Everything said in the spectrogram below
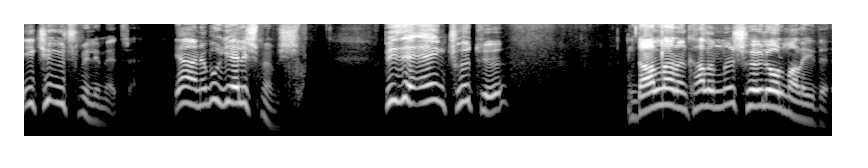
2-3 milimetre. Yani bu gelişmemiş. Bize en kötü dalların kalınlığı şöyle olmalıydı.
